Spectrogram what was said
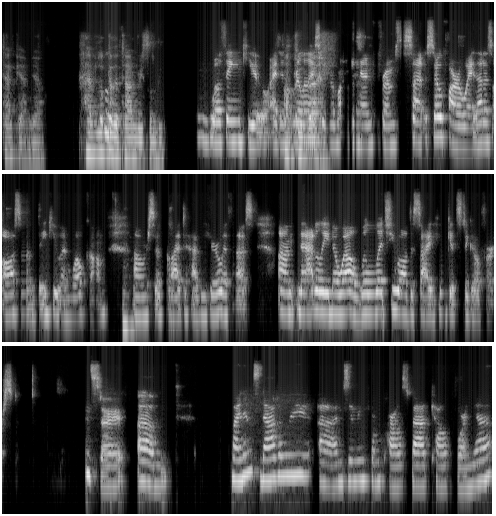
10 p.m., yeah. I've looked at the time recently. Well, thank you. I didn't realize you were logging in from so, so, far away. That is awesome. Thank you and welcome. Mm-hmm. Uh, we're so glad to have you here with us. Um, Natalie, Noelle, we'll let you all decide who gets to go first. And start. Um, my name's Natalie. Uh, I'm zooming from Carlsbad, California.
